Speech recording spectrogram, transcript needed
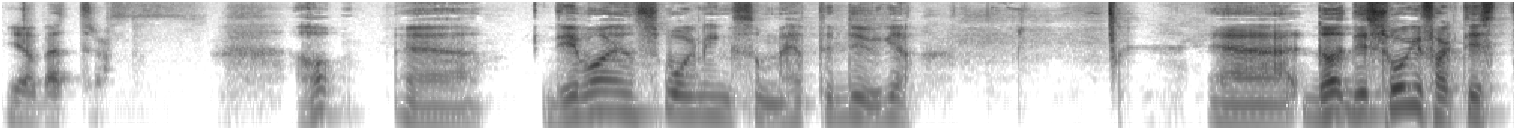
göra bättre. Ja, eh, det var en sågning som hette duga. Det såg ju faktiskt,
